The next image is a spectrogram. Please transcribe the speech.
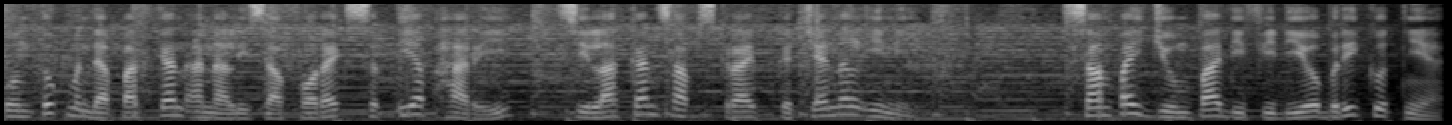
Untuk mendapatkan analisa forex setiap hari, silakan subscribe ke channel ini. Sampai jumpa di video berikutnya.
